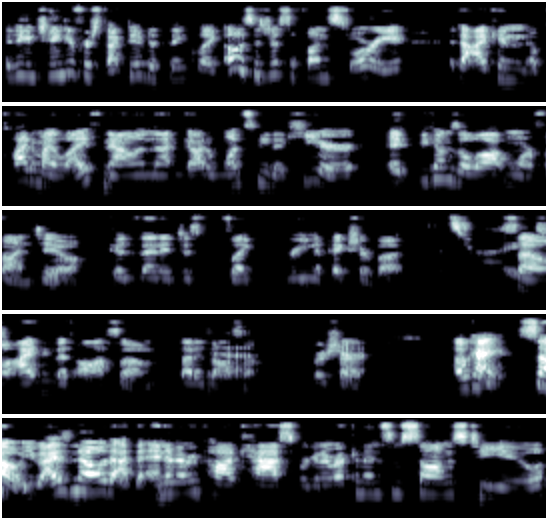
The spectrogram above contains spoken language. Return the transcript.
If you can change your perspective to think like, oh, this is just a fun story that I can apply to my life now and that God wants me to hear, it becomes a lot more fun too. Because then it just like reading a picture book. That's right. So I think that's awesome. That is Yeah. awesome for sure. Okay, so you guys know that at the end of every podcast, we're gonna recommend some songs to you.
